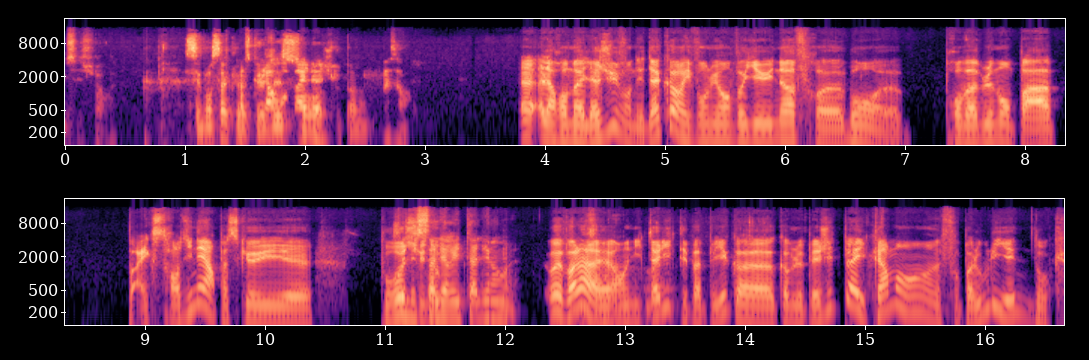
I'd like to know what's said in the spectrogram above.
c'est sûr. C'est pour ça que le PSG sera... la, euh, la Roma et la Juve, on est d'accord, ils vont lui envoyer une offre, euh, bon, euh, probablement pas, pas extraordinaire, parce que pour eux, c'est les salaires italiens, ouais. Ouais, voilà, en Italie, t'es pas payé comme, le PSG te paye, clairement, hein, faut pas l'oublier. Donc,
